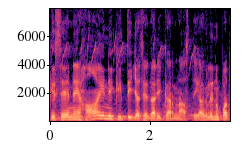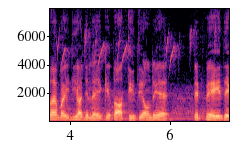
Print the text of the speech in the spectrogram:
ਕਿਸੇ ਨੇ ਹਾਂ ਹੀ ਨਹੀਂ ਕੀਤੀ ਜਥੇਦਾਰੀ ਕਰਨ ਵਾਸਤੇ। ਅਗਲੇ ਨੂੰ ਪਤਾ ਹੈ ਬਾਈ ਜੀ, ਅੱਜ ਲੈ ਕੇ ਤਾਂ ਹਾਥੀ ਤੇ ਆਉਂਦੇ ਐ। ਤੇ ਭੇਜ ਦੇ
